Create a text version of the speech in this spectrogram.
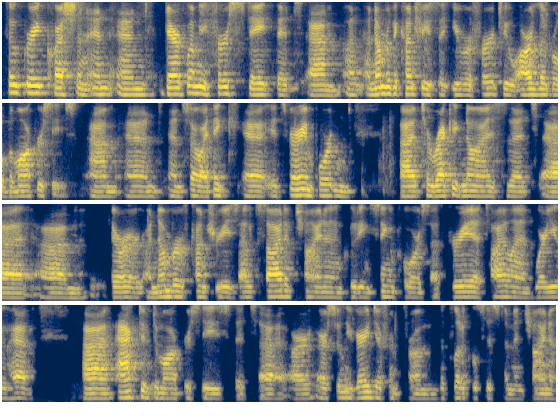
so great question. And and Derek, let me first state that um, a, a, number of the countries that you refer to are liberal democracies, um, and and so I think uh, it's very important uh, to recognize that uh, um, there are a number of countries outside of China, including Singapore, South Korea, Thailand, where you have uh, active democracies that uh, are, are certainly very different from the political system in China.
